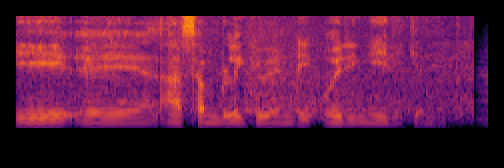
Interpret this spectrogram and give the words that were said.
ഈ അസംബ്ലിക്ക് വേണ്ടി ഒരുങ്ങിയിരിക്കുന്നത്.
